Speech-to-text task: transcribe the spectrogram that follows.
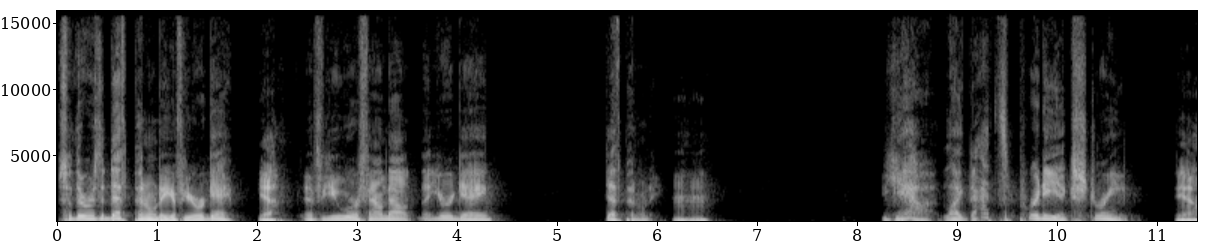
so there was a death penalty if you were gay. Yeah. If you were found out that you were gay, death penalty. Yeah. hmm Yeah, like that's pretty extreme. Yeah.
